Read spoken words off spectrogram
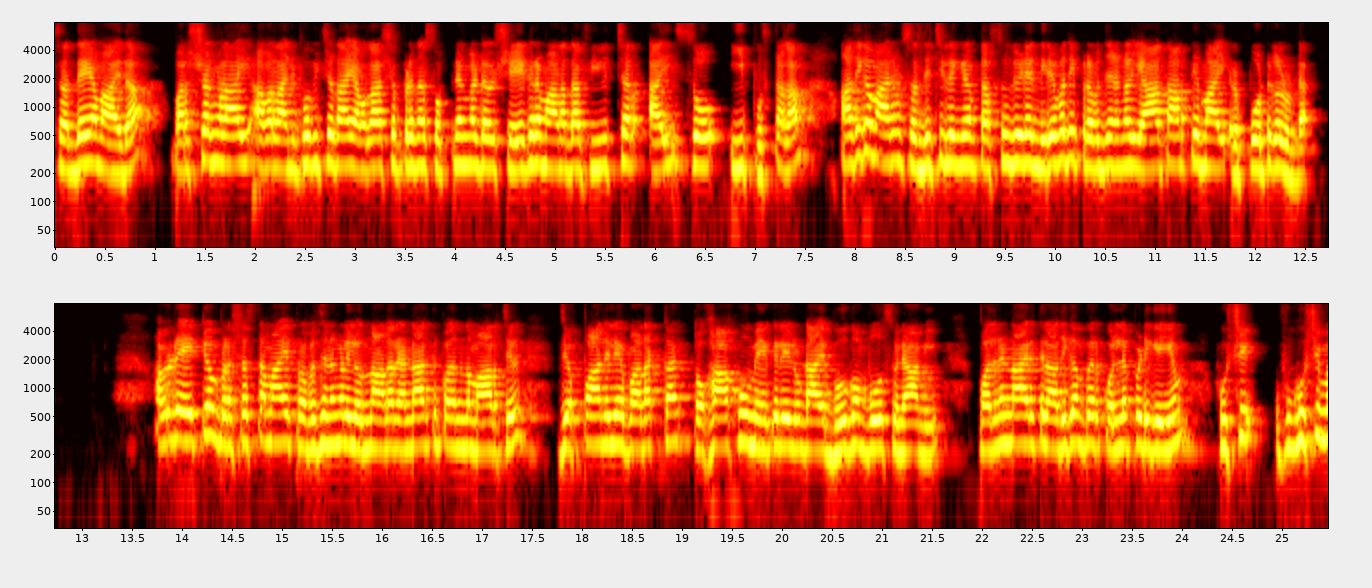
ശ്രദ്ധേയമായത്. വർഷങ്ങളായി അവർ അനുഭവിച്ചതായി അവകാശപ്പെടുന്ന സ്വപ്നങ്ങളുടെ ശേഖരമാണ് ദ ഫ്യൂച്ചർ ഐസോ ഈ പുസ്തകം. അധികമാരും ശ്രദ്ധിച്ചില്ലെങ്കിലും തസുഗിയുടെ നിരവധി പ്രവചനങ്ങൾ യാഥാർത്ഥ്യമായി റിപ്പോർട്ടുകളുണ്ട്. അവരുടെ ഏറ്റവും പ്രശസ്തമായ പ്രവചനങ്ങളിൽ ഒന്നാണ് രണ്ടായിരത്തി പതിനൊന്ന് മാർച്ചിൽ ജപ്പാനിലെ വടക്കൻ തൊഹാഹു മേഖലയിലുണ്ടായ ഭൂകമ്പവും സുനാമി. പതിനെണ്ണായിരത്തിലധികം പേർ കൊല്ലപ്പെടുകയും ഫുഷി ഫുകുഷിമ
